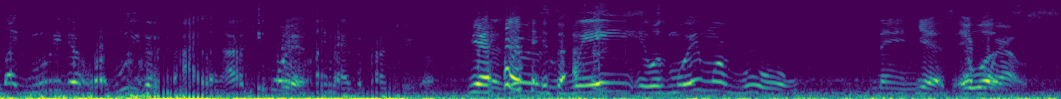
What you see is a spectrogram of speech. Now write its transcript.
like Muido? Muido is an island. I keep wanting Yeah. to claim it as a country though. Yeah, it was way it was way more rural than Yes, it was. else.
